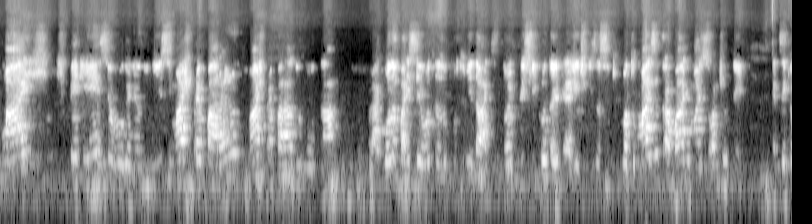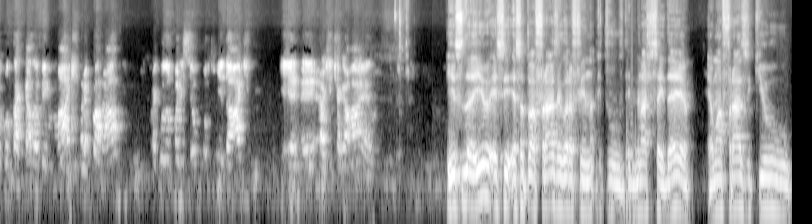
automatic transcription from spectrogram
mais experiência eu vou ganhando nisso, mais preparando, mais preparado para quando aparecer outras oportunidades. Então é por isso que a gente diz assim que quanto mais eu trabalho, mais sorte eu tenho. Quer dizer que eu vou estar cada vez mais preparado para quando aparecer oportunidade, é, é, a gente agarrar ela. Isso daí, esse, essa tua frase agora que tu terminaste essa ideia, é uma frase que o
